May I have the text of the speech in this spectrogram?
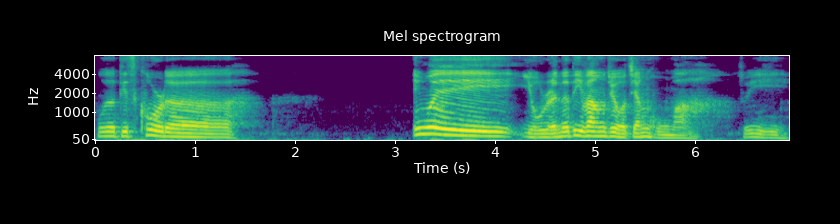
我的 Discord 的，因为有人的地方就有江湖嘛，所以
